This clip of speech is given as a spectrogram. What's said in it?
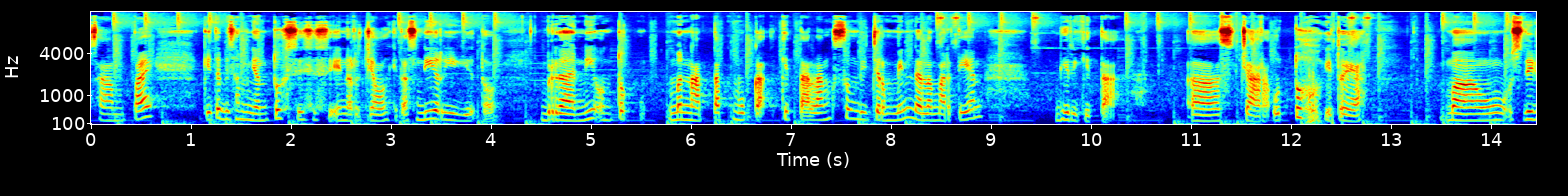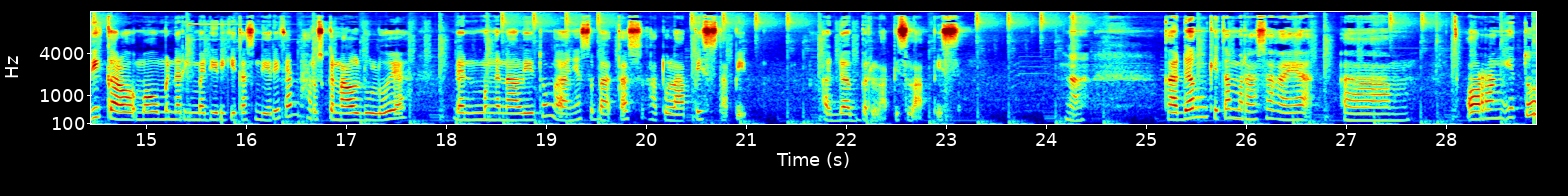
sampai kita bisa menyentuh sisi-sisi inner child kita sendiri gitu. Berani untuk menatap muka kita langsung di cermin dalam artian diri kita uh, secara utuh gitu ya mau jadi kalau mau menerima diri kita sendiri kan harus kenal dulu ya. Dan mengenali itu nggak hanya sebatas satu lapis tapi ada berlapis-lapis. Nah kadang kita merasa kayak um, orang itu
